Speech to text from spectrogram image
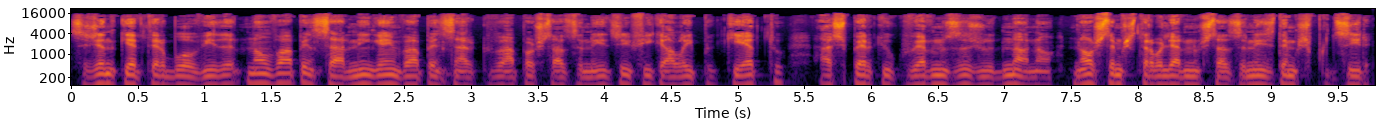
Se a gente quer ter boa vida, não vá pensar, ninguém vá pensar que vá para os Estados Unidos e fica ali quieto à espera que o governo nos ajude. Não, não. Nós temos que trabalhar nos Estados Unidos e temos que produzir.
